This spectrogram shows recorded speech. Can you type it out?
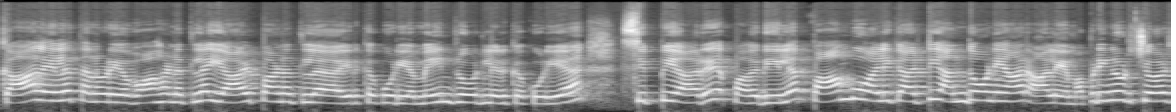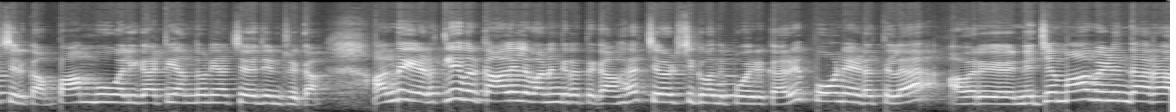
காலையில் தன்னுடைய வாகனத்தில் யாழ்ப்பாணத்தில் இருக்கக்கூடிய மெயின் ரோடில் இருக்கக்கூடிய சிப்பியாறு பகுதியில் பாம்பு வழிகாட்டி அந்தோணியார் ஆலயம் அப்படிங்கிற ஒரு சர்ச் இருக்கான் பாம்பு வழிகாட்டி அந்தோணியார் சர்ச்ன்னு இருக்கா. அந்த இடத்துல இவர் காலையில் வணங்குறதுக்காக சர்ச்சுக்கு வந்து போயிருக்காரு. போன இடத்துல அவர் நிஜமா விழுந்தாரா?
